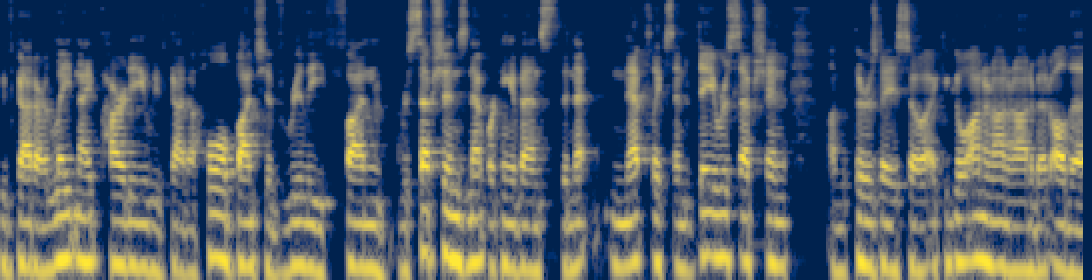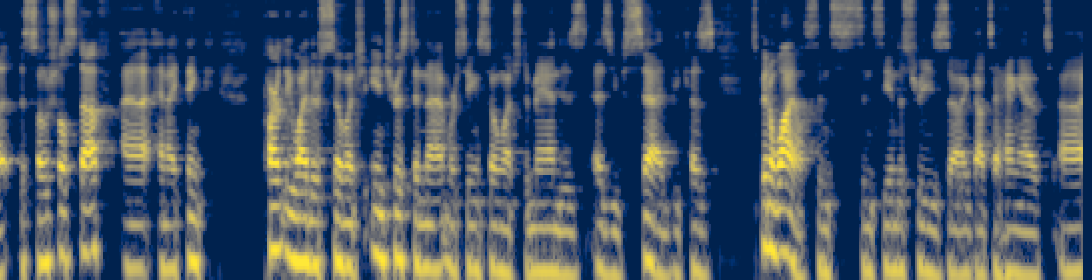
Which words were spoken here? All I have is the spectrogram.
We've got our late night party. We've got a whole bunch of really fun receptions, networking events, the net, Netflix end of day reception on the Thursday. So I could go on and on and on about all the, the social stuff. Uh, and I think partly why there's so much interest in that and we're seeing so much demand is, as you've said, because it's been a while since since the industries uh, got to hang out, uh,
